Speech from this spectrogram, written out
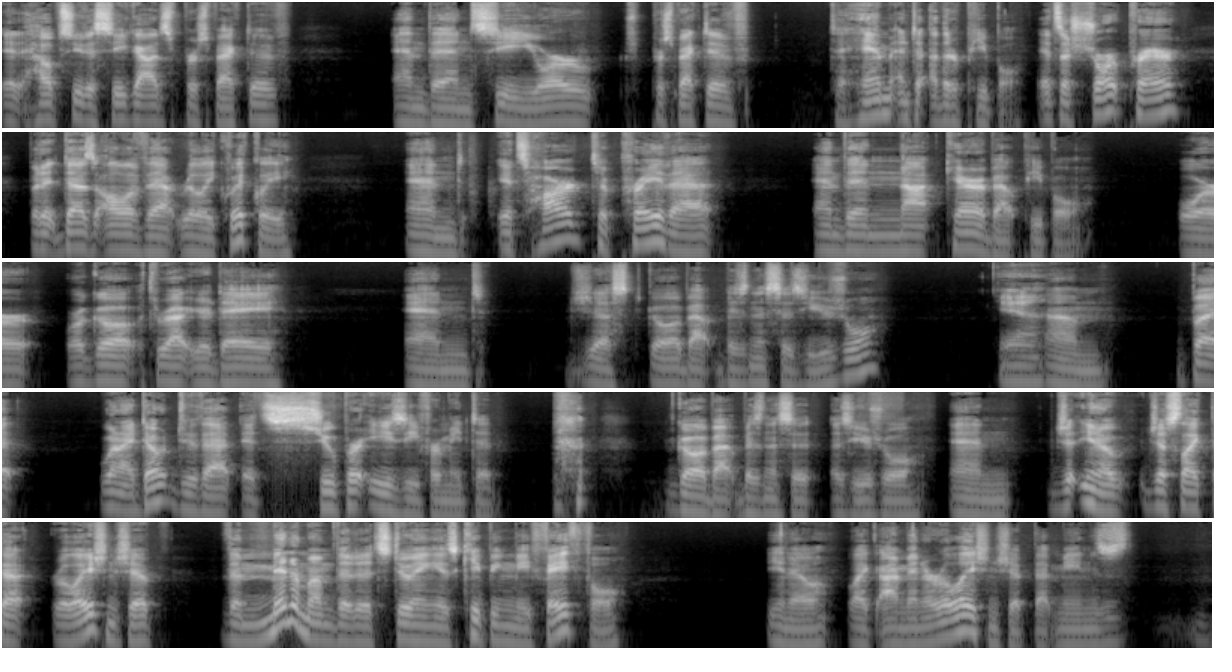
it helps you to see God's perspective, and then see your perspective to Him and to other people. It's a short prayer, but it does all of that really quickly, and it's hard to pray that and then not care about people or or go throughout your day and just go about business as usual. Yeah. Um, but when I don't do that, it's super easy for me to go about business as usual. And ju- you know, just like that relationship, the minimum that it's doing is keeping me faithful. You know, like I'm in a relationship, that means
